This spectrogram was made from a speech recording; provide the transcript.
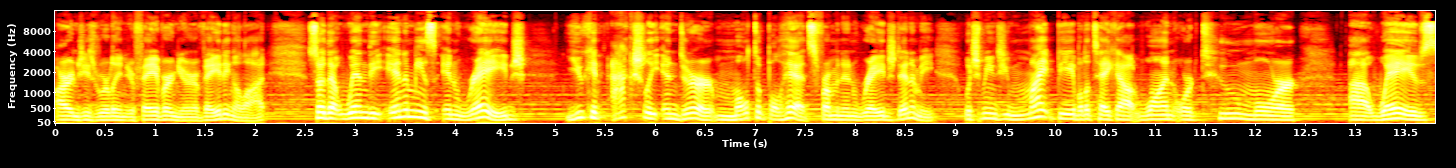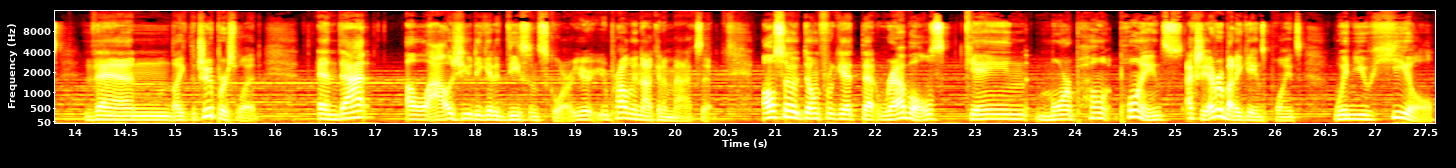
RNG is really in your favor and you're evading a lot. So that when the enemy's enrage, you can actually endure multiple hits from an enraged enemy, which means you might be able to take out one or two more uh, waves than like the troopers would. And that allows you to get a decent score. You're, you're probably not going to max it. Also, don't forget that rebels gain more po points. Actually, everybody gains points when you heal.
